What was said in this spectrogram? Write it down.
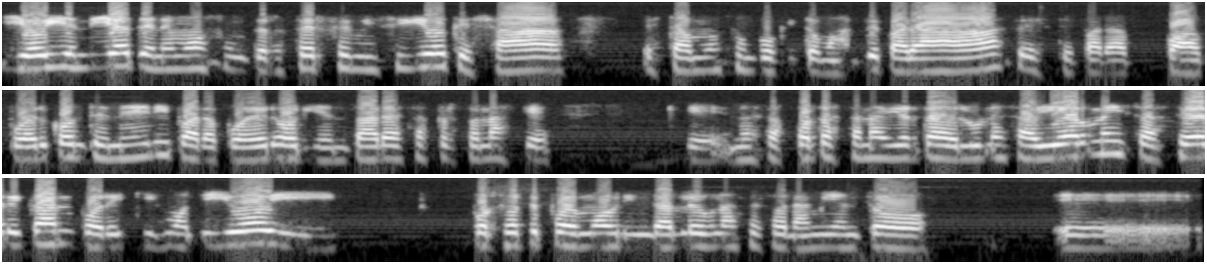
y hoy en día tenemos un tercer femicidio que ya estamos un poquito más preparadas este, para, poder contener y para poder orientar a esas personas que, que nuestras puertas están abiertas de lunes a viernes y se acercan por X motivo y por suerte podemos brindarle un asesoramiento eh,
